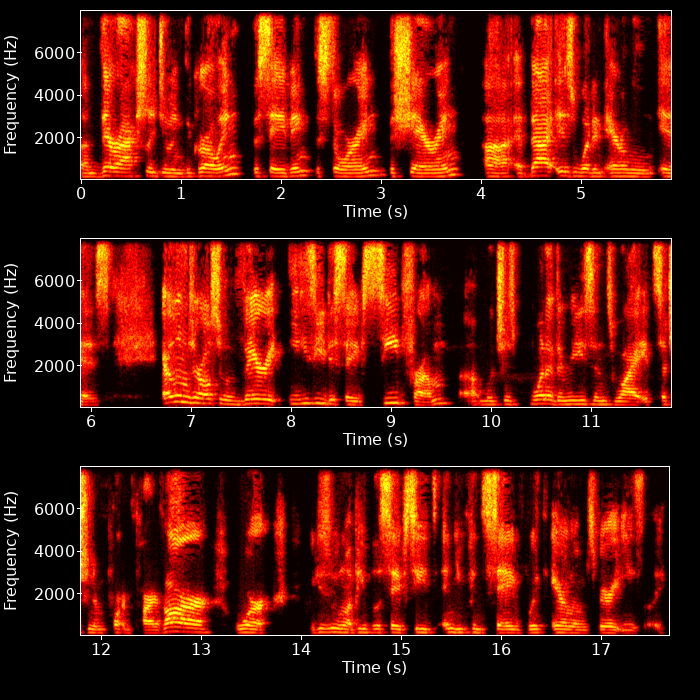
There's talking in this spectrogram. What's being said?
Um, they're actually doing the growing, the saving, the storing, the sharing. Uh, that is what an heirloom is. Heirlooms are also very easy to save seed from, um, which is one of the reasons why it's such an important part of our work because we want people to save seeds and you can save with heirlooms very easily.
